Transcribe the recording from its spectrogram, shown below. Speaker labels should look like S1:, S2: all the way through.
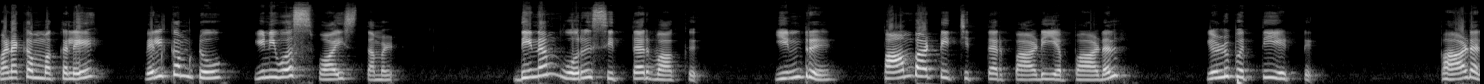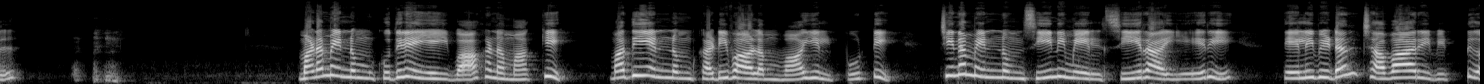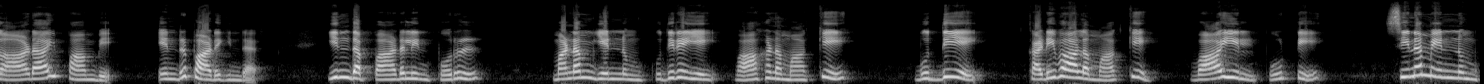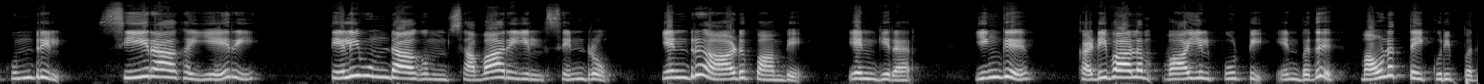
S1: வணக்கம் மக்களே. Welcome to universe voice Tamil தினம் ஒரு சித்தர் வாக்கு. இன்று பாம்பாட்டி சித்தர் பாடிய பாடல் எழுபத்தி எட்டு. பாடல் மனம் என்னும் குதிரையை வாகனமாக்கி மதி என்னும் கடிவாளம் வாயில் பூட்டி சினம் என்னும் சீனிமேல் சீராய் ஏறி தெளிவிடன் சவாரி விட்டு ஆடாய் பாம்பே என்று பாடுகின்றார். இந்த பாடலின் பொருள் மனம் என்னும் குதிரையை வாகனமாக்கி புத்தியை கடிவாளமாக்கி வாயில் பூட்டி சினம் என்னும் குன்றில் சீராக ஏறி தெளிவுண்டாகும் சவாரியில் சென்றோம் என்று ஆடு பாம்பே என்கிறார். இங்கு கடிவாளம் வாயில் பூட்டி என்பது மௌனத்தை குறிப்பது.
